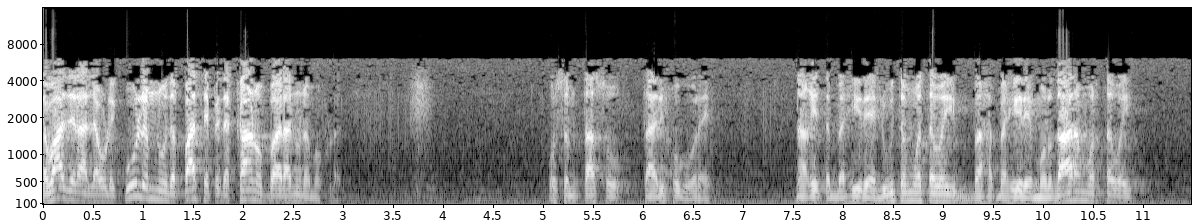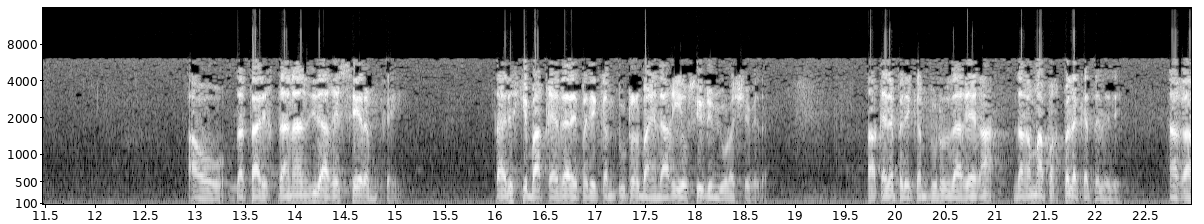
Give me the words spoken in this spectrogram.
یوازې رالاوړې کول هم نو د پاسه یې پرې د کاڼو بارانونه مو کړل اوس هم تاسو تاریخ وګورئ نو هغې ته بهیر لوت هم ورته وایي بهیر مردار هم ورته وایي او د تاریخ دانان ځي د هغې سیر هم کوي تاریخ کې باقاعده په دې کمپیوټر باندې د هغې یو سیډ هم جوړه شوې ده باقاعده په دې کمپیوټر د هغې دغه ما په خپله کتلی دی هغه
